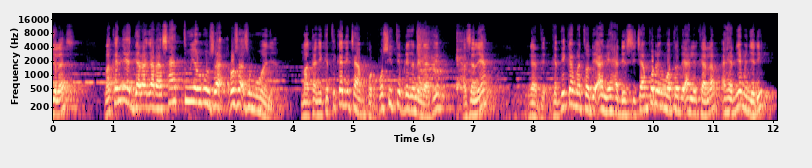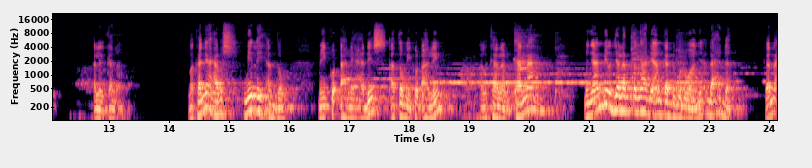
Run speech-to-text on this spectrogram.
Jelas? Makanya gara-gara satu yang rusak, rusak semuanya. Makanya ketika dicampur positif dengan negatif, hasilnya. Ketika metode ahli hadis dicampur dengan metode ahli kalam, akhirnya menjadi ahli kalam. Makanya harus milih antum mengikut ahli hadis atau mengikut ahli al-kalam. Karena mengambil jalan tengah di angka dua-duanya tidak ada. Karena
